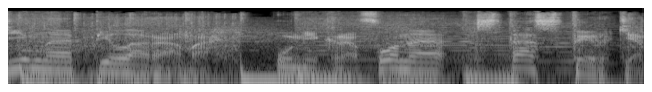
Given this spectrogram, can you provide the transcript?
Кинопилорама. У микрофона Стас Тыркин.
